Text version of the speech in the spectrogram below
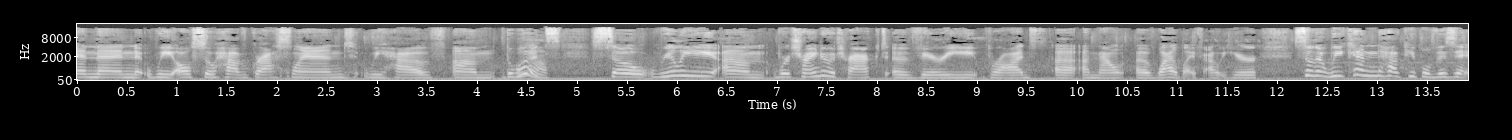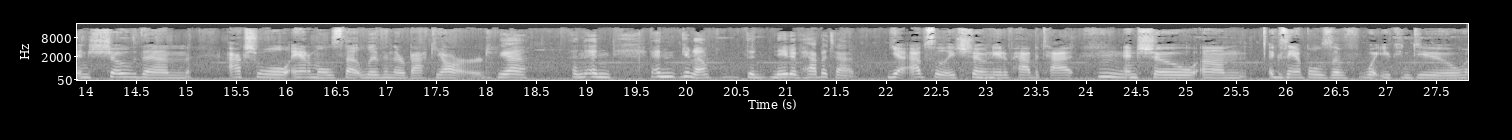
and then we also have grassland. We have um, the Wow. So really, um, we're trying to attract a very broad uh, amount of wildlife out here, so that we can have people visit and show them actual animals that live in their backyard. Yeah, and and and you know the native habitat. Yeah, absolutely. Show native habitat and show um, examples of what you can do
